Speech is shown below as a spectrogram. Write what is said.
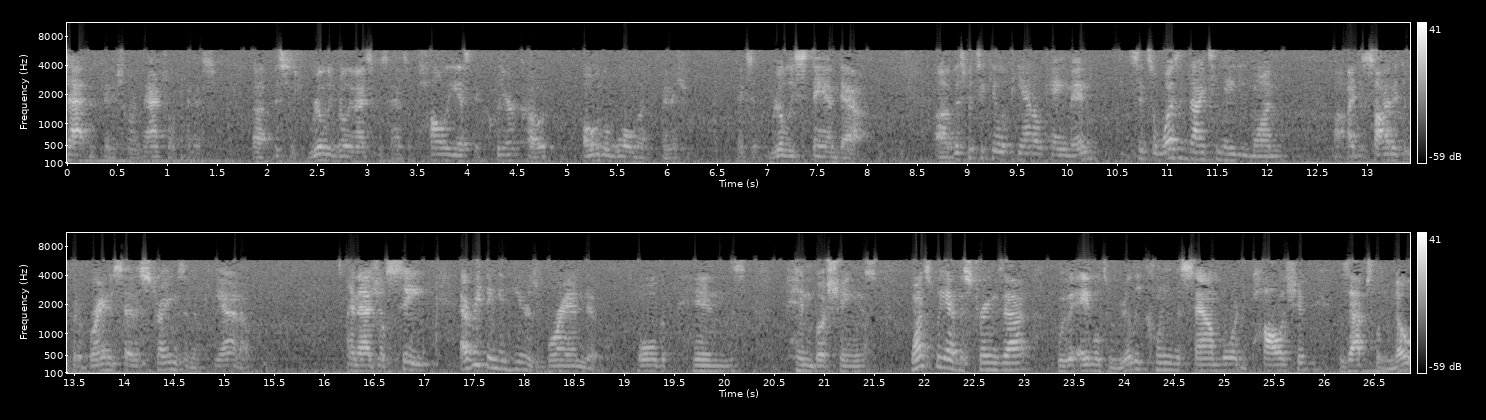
satin finish or a natural finish. Uh, this is really, really nice because it has a polyester clear coat over the walnut finish. Makes it really stand out. Uh, this particular piano came in. Since it was in 1981, uh, I decided to put a brand new set of strings in the piano. And as you'll see, everything in here is brand new. All the pins, pin bushings. Once we have the strings out, we were able to really clean the soundboard and polish it. There's absolutely no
